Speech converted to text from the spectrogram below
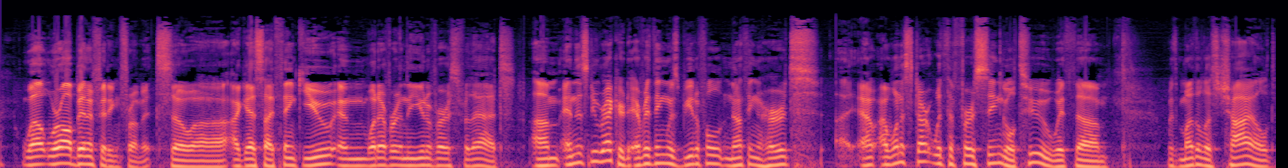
well, we're all benefiting from it. So uh, I guess I thank you and whatever in the universe for that. Um, and this new record, Everything Was Beautiful, Nothing Hurts. I, I, I want to start with the first single, too, with. Um, with Motherless Child,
